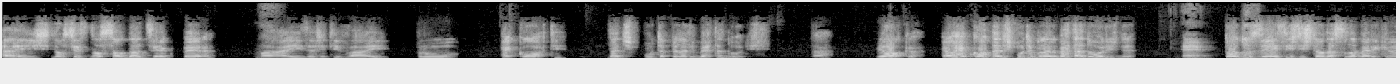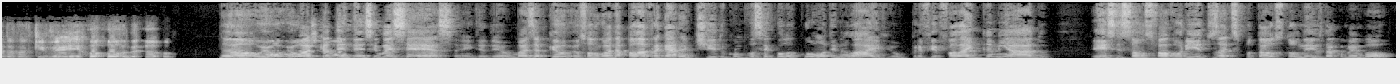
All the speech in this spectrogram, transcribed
Mas não sei se nosso soldado se recupera. Mas a gente vai pro recorte da disputa pela Libertadores, tá? Minhoca, é o recorte da disputa pela Libertadores, né? É. Todos esses estão na Sul-Americana do ano que vem ou não? Não, eu, eu acho que a tendência vai ser essa, entendeu? Mas é porque eu, eu só não gosto da palavra garantido, como você colocou ontem na live. Eu prefiro falar encaminhado. Esses são os favoritos a disputar os torneios da Comembol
